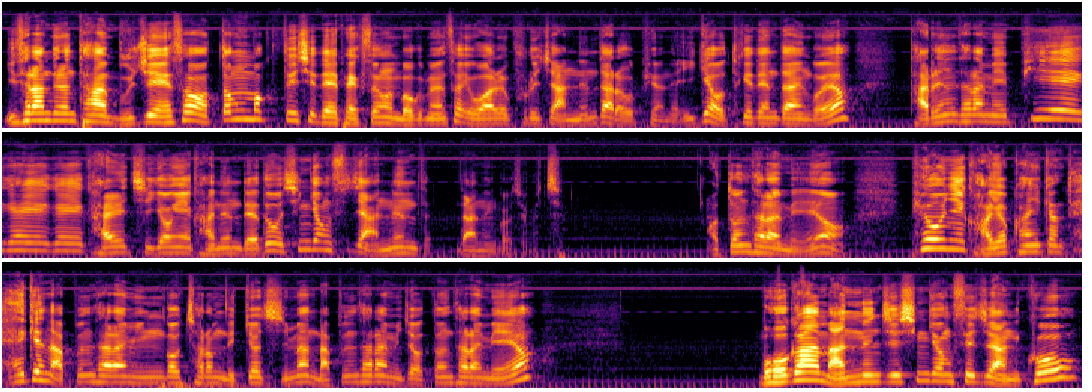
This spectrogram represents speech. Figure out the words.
이 사람들은 다 무지해서 떡 먹듯이 내 백성을 먹으면서 여호와를 부르지 않는다라고 표현해. 이게 어떻게 된다는 거예요? 다른 사람의 피해에 갈 지경에 가는데도 신경 쓰지 않는다는 거죠. 그렇죠? 어떤 사람이에요? 표현이 과격하니까 되게 나쁜 사람인 것처럼 느껴지지만 나쁜 사람이죠. 어떤 사람이에요? 뭐가 맞는지 신경 쓰지 않고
